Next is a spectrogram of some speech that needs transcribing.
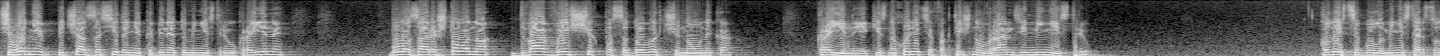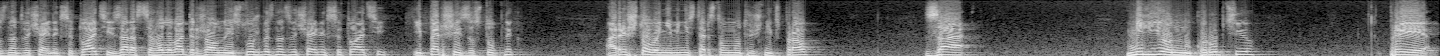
Сьогодні під час засідання Кабінету міністрів України було заарештовано два вищих посадових чиновника країни, які знаходяться фактично в ранзі міністрів. Колись це було Міністерство з надзвичайних ситуацій, зараз це голова Державної служби з надзвичайних ситуацій і перший заступник, арештовані Міністерством внутрішніх справ за мільйонну корупцію при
